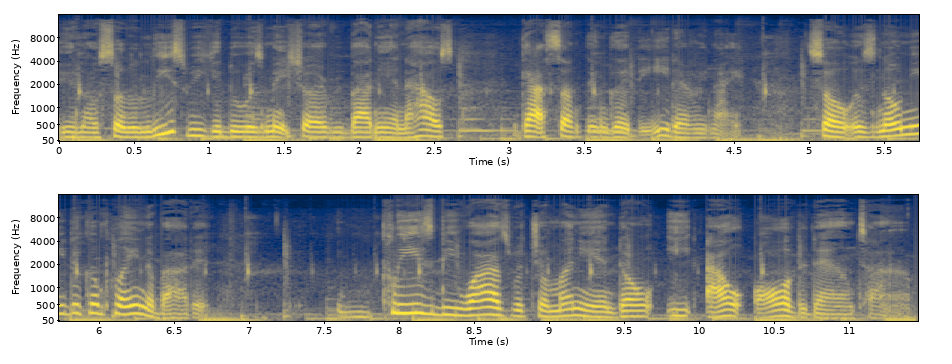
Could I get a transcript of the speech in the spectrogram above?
You know, so the least we could do is make sure everybody in the house got something good to eat every night. So there's no need to complain about it. Please be wise with your money and don't eat out all the damn time.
